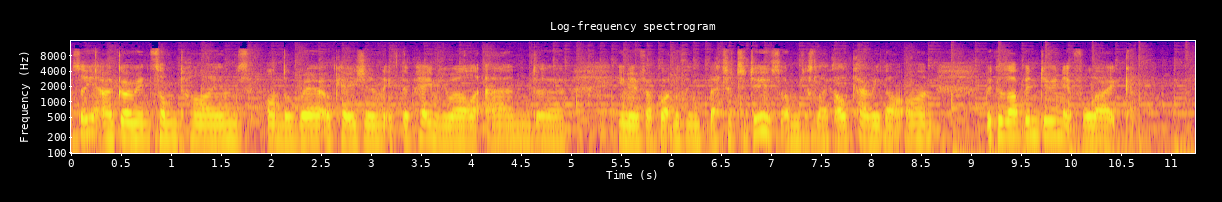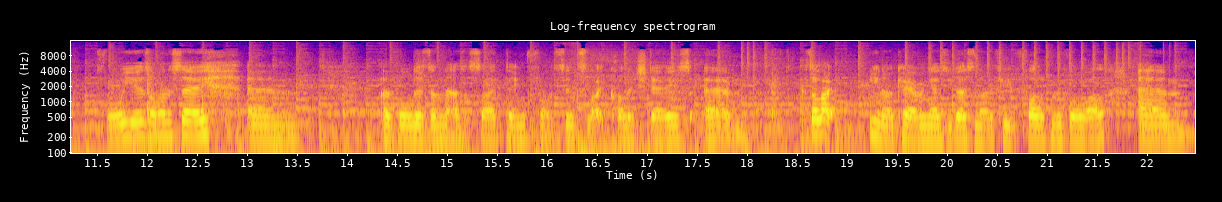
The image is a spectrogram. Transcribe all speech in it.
so yeah I go in sometimes on the rare occasion if they pay me well and uh, you know if I've got nothing better to do so I'm just like I'll carry that on because I've been doing it for like four years I want to say um, I've always done that as a side thing from since like college days because um, I like you know, caring as you guys know if you've followed me for a while. Um,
